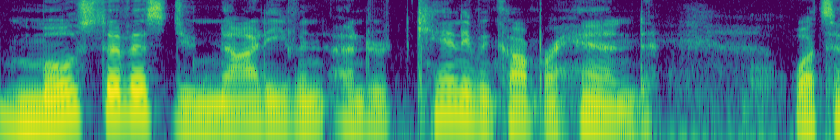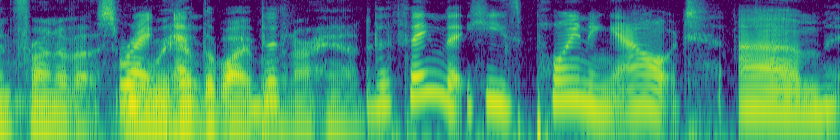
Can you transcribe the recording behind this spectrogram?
most of us do not even under can't even comprehend what's in front of us when Right. we have the bible in our hand The thing that he's pointing out, um,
